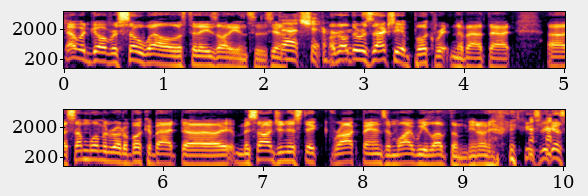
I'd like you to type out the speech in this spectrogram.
that would go over so well with today's audiences. You know. That shit Although there was actually a book written about that. Uh, some woman wrote a book about uh, misogynistic rock bands and why we love them. You know, it's because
